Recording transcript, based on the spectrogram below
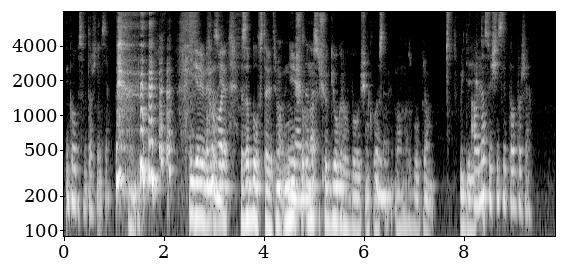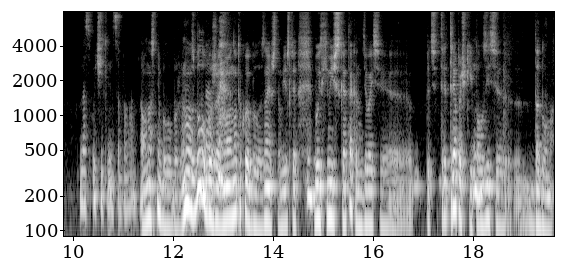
И глобусом тоже нельзя. Я, вот. я забыл вставить. Мне да, еще, да, у нас да. еще географ был очень классный. Да. У нас был прям А у нас учитель по ОБЖ. У нас учительница была. А у нас не было ОБЖ. Ну, у нас было да. ОБЖ, но оно такое было, знаешь, там, если будет химическая атака, надевайте э, эти тряпочки и ползите до дома.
